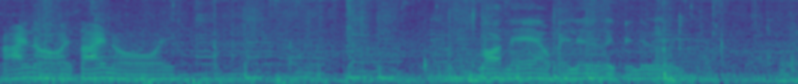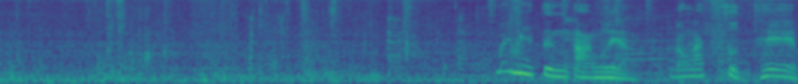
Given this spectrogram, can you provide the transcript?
ซ้ายหน่อยซ้ายหน่อยรอดแล้วไปเลยไปเลย ไม่มีตึงตังเลยอะน้องนัดสุดเทพ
